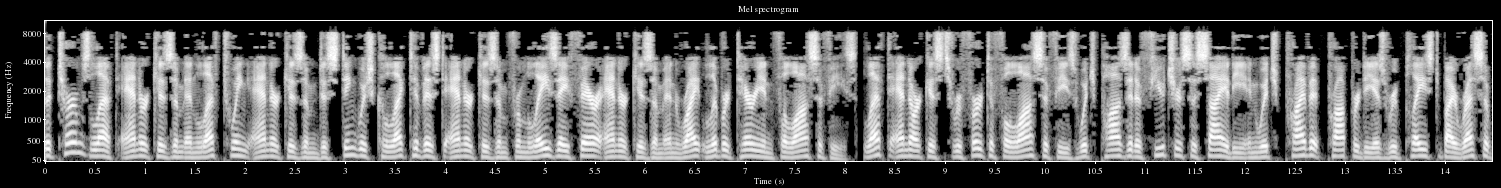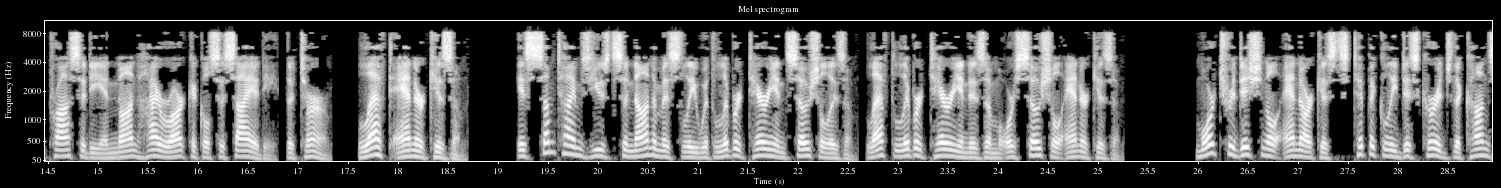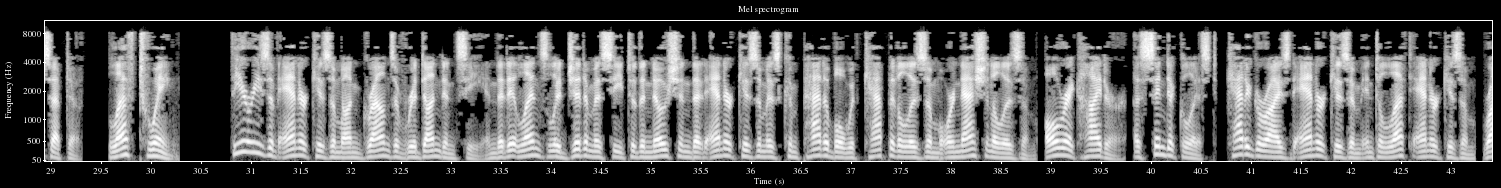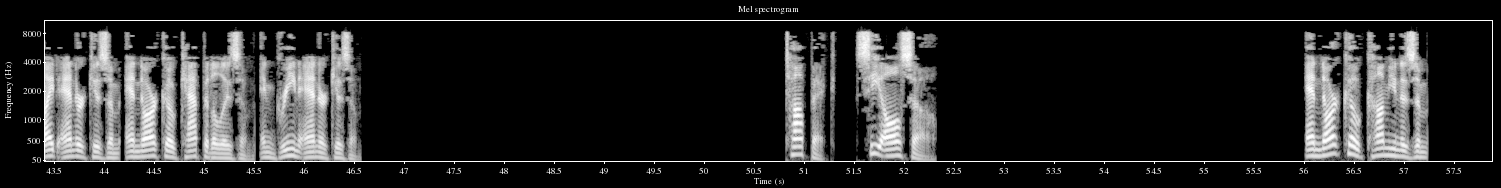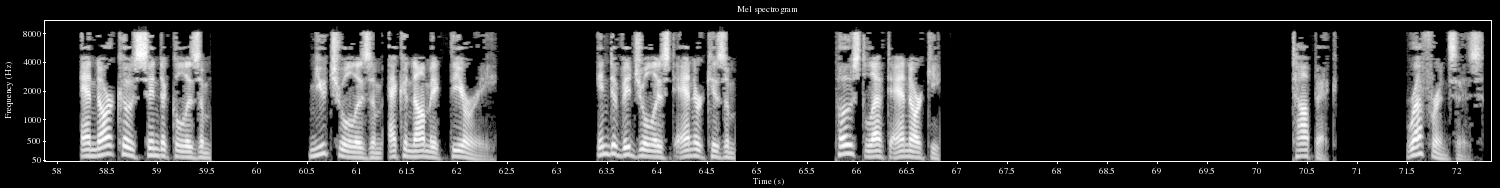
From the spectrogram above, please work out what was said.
The terms left anarchism and left-wing anarchism distinguish collectivist anarchism from laissez-faire anarchism and right libertarian philosophies. Left anarchists refer to philosophies which posit a future society in which private property is replaced by reciprocity and non-hierarchical society. The term left anarchism is sometimes used synonymously with libertarian socialism, left libertarianism or social anarchism. More traditional anarchists typically discourage the concept of left-wing theories of anarchism on grounds of redundancy and that it lends legitimacy to the notion that anarchism is compatible with capitalism or nationalism. Ulrich Heider, a syndicalist, categorized anarchism into left anarchism, right anarchism, anarcho-capitalism, and green anarchism. Topic: See also Anarcho-communism Anarcho-syndicalism Mutualism economic theory Individualist anarchism Post-left anarchy. References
